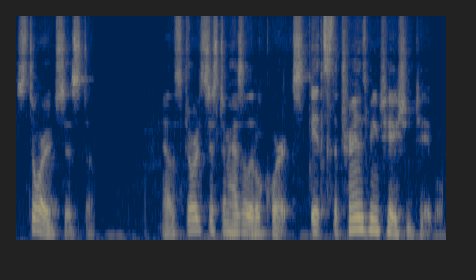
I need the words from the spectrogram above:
storage system. Now, the storage system has a little quirks. It's the transmutation table.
